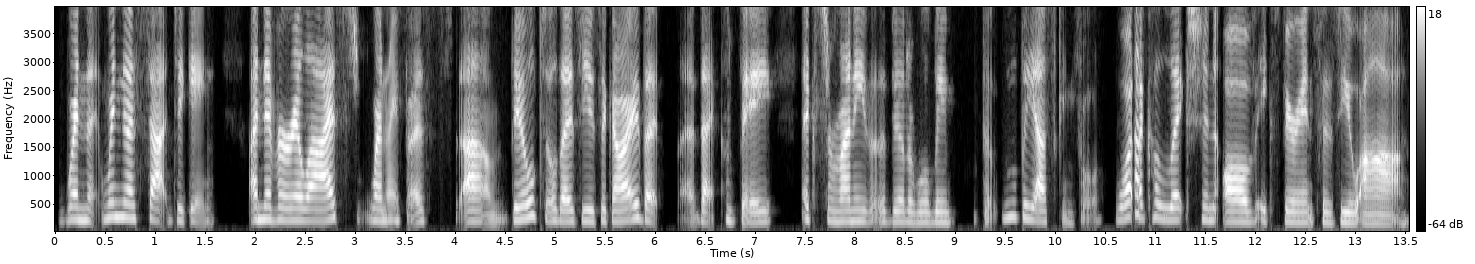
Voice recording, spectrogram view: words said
when the, when you start digging, I never realized when I first um, built all those years ago that uh, that could be extra money that the builder will be that will be asking for. What a collection of experiences you are.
